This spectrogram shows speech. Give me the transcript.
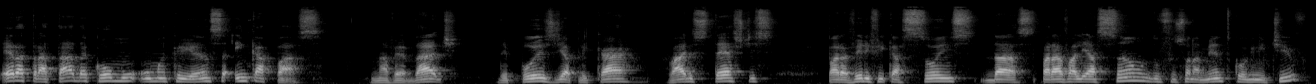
era tratada como uma criança incapaz. Na verdade, depois de aplicar vários testes para verificações das para avaliação do funcionamento cognitivo,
